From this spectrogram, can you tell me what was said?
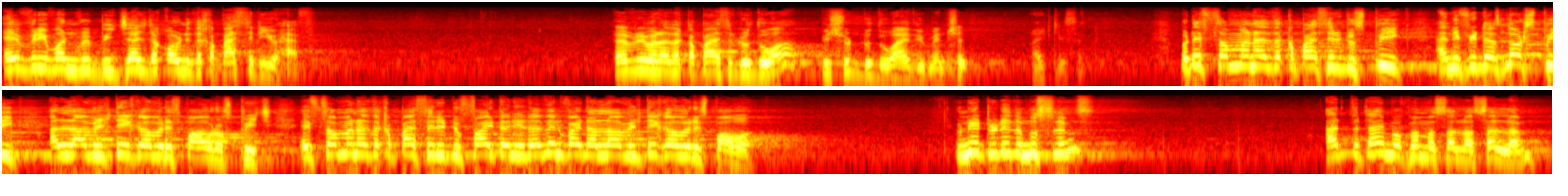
everyone will be judged according to the capacity you have. Everyone has the capacity to do dua. We should do dua as you mentioned, rightly said. But if someone has the capacity to speak and if he does not speak, Allah will take over his power of speech. If someone has the capacity to fight and he doesn't fight, Allah will take over his power. You know, today the Muslims, at the time of Muhammad Sallallahu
